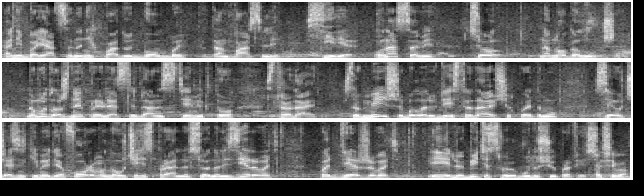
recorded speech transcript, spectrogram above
они боятся, на них падают бомбы, Донбасс или Сирия. У нас с вами все намного лучше. Но мы должны проявлять солидарность с теми, кто страдает. Чтобы меньше было людей страдающих, поэтому все участники медиафорума научитесь правильно все анализировать, поддерживать и любите свою будущую профессию. Спасибо.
